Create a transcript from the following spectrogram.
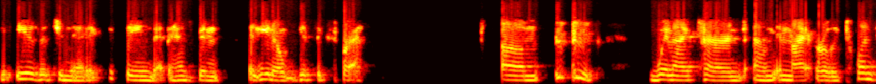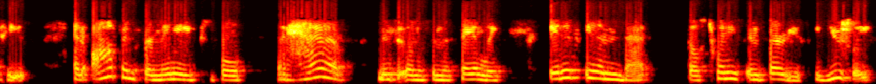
It is a genetic thing that has been that you know gets expressed. Um, when I turned um, in my early twenties, and often for many people that have mental illness in the family, it is in that those twenties and thirties usually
